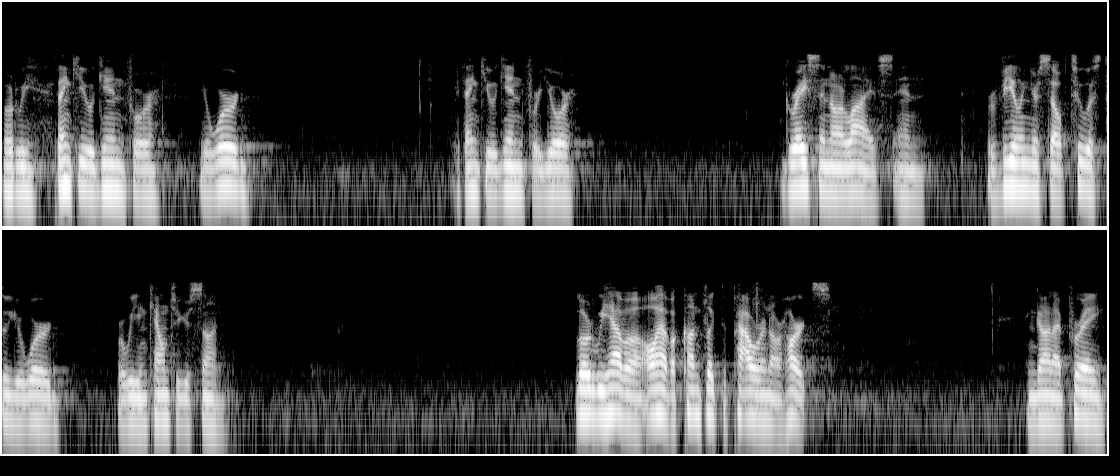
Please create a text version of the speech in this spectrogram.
Lord, we thank you again for your word. We thank you again for your grace in our lives and revealing yourself to us through your word where we encounter your Son. Lord, we have a, all have a conflict of power in our hearts. And God, I pray,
